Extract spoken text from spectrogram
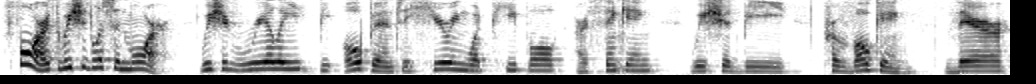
Fourth, we should listen more. We should really be open to hearing what people are thinking. We should be provoking their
